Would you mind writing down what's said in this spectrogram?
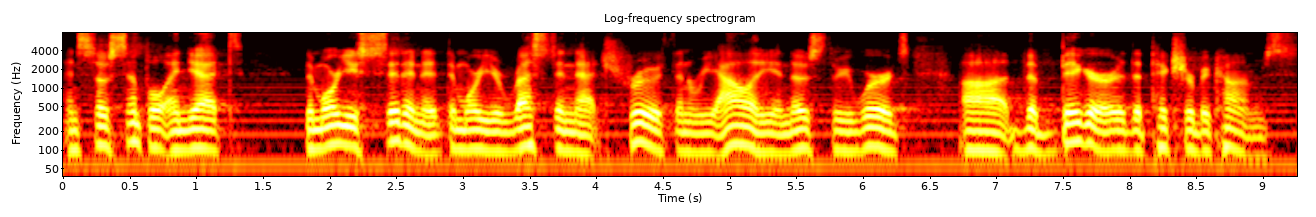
and so simple. And yet, the more you sit in it, the more you rest in that truth and reality in those three words, uh, the bigger the picture becomes.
